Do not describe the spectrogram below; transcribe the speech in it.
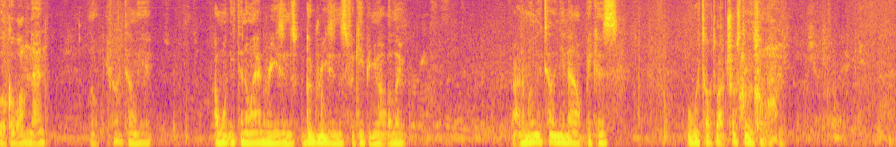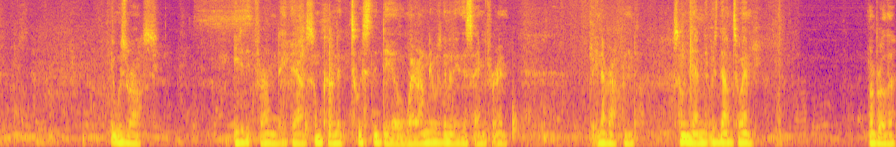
We'll go on then. Look, if I tell you, I want you to know I had reasons, good reasons for keeping you out of the loop. Right, and I'm only telling you now because, well, we talked about trusting each other. It was Ross. He did it for Andy. They had some kind of twisted deal where Andy was going to do the same for him. But it never happened. So in the end, it was down to him. My brother.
